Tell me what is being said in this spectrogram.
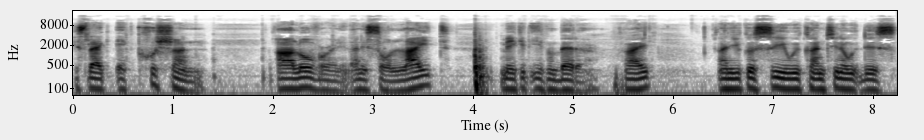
it's like a cushion all over it. And it's so light, make it even better, right? And you can see we continue with this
